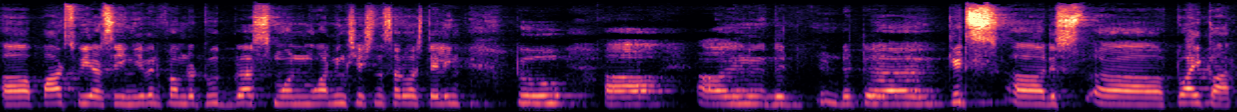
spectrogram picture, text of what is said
uh, parts we are seeing even from the toothbrush morning session sir was telling to uh, the, the kids this toy car.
